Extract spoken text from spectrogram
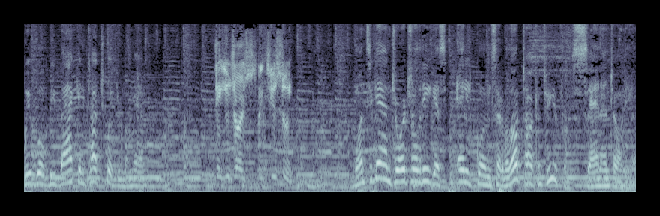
We will be back in touch with you, my man. Thank you, George. Speak to you soon. Once again, George Rodriguez, El Conservador, talking to you from San Antonio.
